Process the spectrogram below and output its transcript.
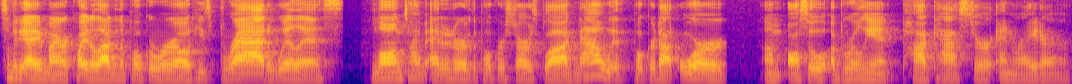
somebody I admire quite a lot in the poker world, he's Brad Willis longtime editor of the PokerStars blog, now with poker.org, um, also a brilliant podcaster and writer.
